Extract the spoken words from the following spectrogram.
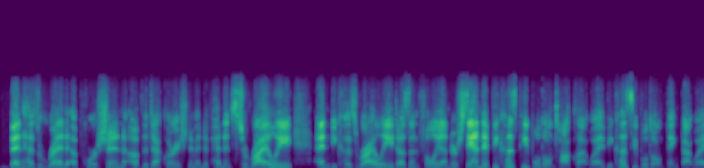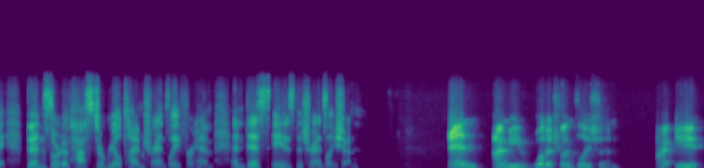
Ben has read a portion of the Declaration of Independence to Riley, and because Riley doesn't fully understand it, because people don't talk that way, because people don't think that way, Ben sort of has to real time translate for him. And this is the translation. And I mean, what a translation! I it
